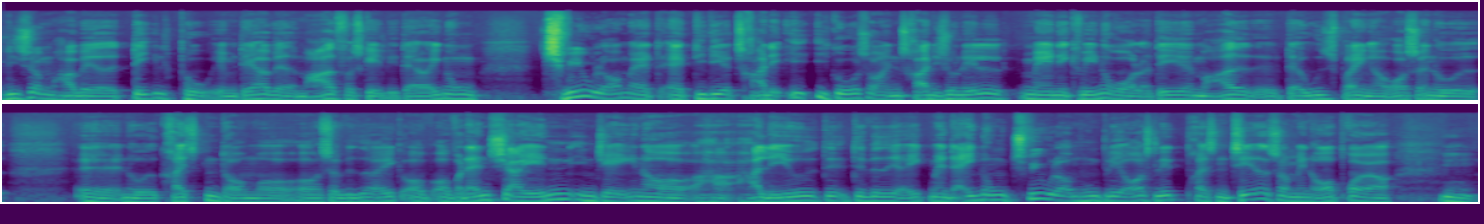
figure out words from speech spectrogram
ligesom har været delt på, jamen det har været meget forskelligt. Der er jo ikke nogen tvivl om, at, at de der tradi- i, i gåsøjne traditionelle mande-kvinderoller, det er meget, øh, der udspringer også af noget, øh, noget kristendom og, og så videre. Ikke? Og, og hvordan Cheyenne-indianere har, har levet, det, det ved jeg ikke. Men der er ikke nogen tvivl om, hun bliver også lidt præsenteret som en oprører mm.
